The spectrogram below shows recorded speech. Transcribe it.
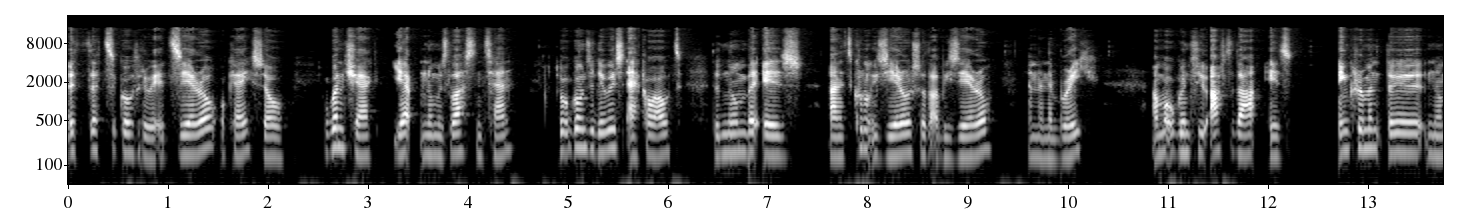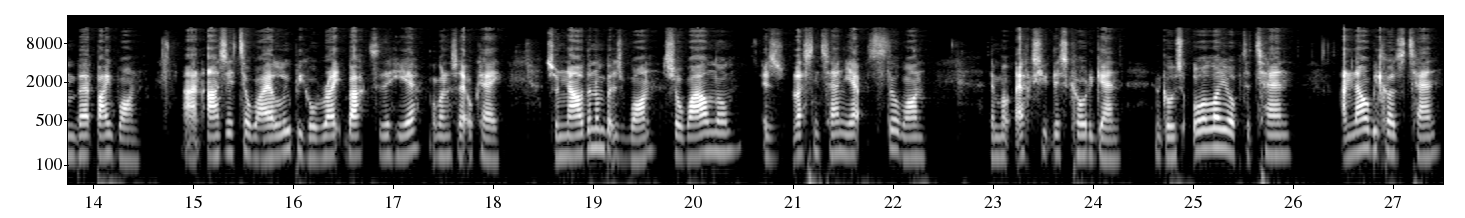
let's, let's go through it. It's 0, okay, so we're going to check, yep, number's less than 10. So what we're going to do is echo out the number is, and it's currently 0, so that'll be 0, and then the break. And what we're going to do after that is increment the number by 1. And as it's a while loop, we go right back to the here. We're going to say, okay, so now the number is 1, so while num is less than 10, yep, it's still 1. Then we'll execute this code again, and it goes all the way up to 10. And now because 10,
